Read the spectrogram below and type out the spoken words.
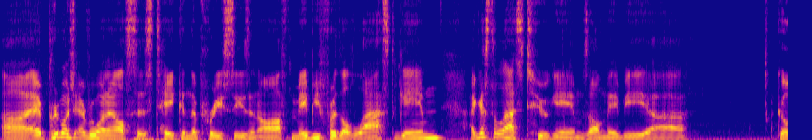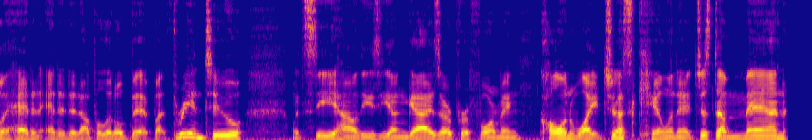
Uh, pretty much everyone else has taken the preseason off. Maybe for the last game, I guess the last two games, I'll maybe. Uh, go ahead and edit it up a little bit. But three and two, Let's see how these young guys are performing. Colin White just killing it. Just a man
